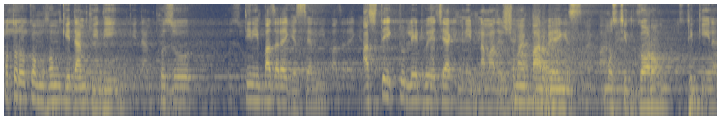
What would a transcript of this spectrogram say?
কত রকম হুমকি দামকি দিই। হুজুর তিনি বাজারে গেছেন। আসতে একটু লেট হয়েছে, এক মিনিট নামাজের সময় পার হয়ে গেছে। মসজিদ গরম, ঠিক কি না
